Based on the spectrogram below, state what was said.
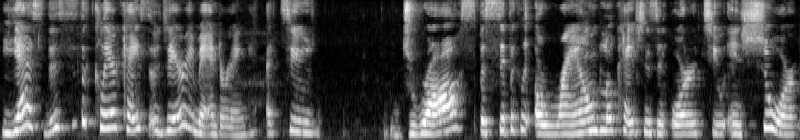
Yes, this is a clear case of gerrymandering uh, to draw specifically around locations in order to ensure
